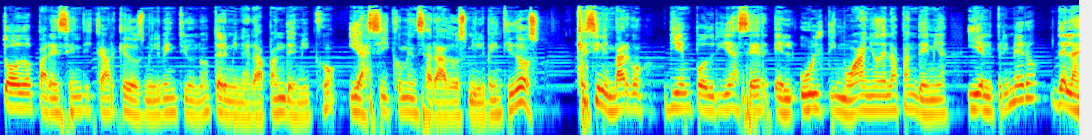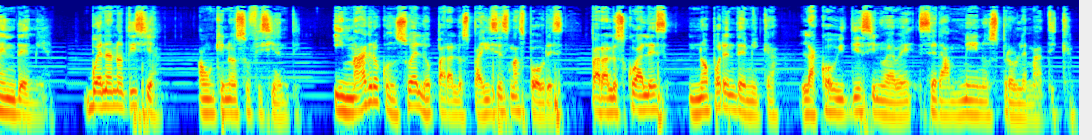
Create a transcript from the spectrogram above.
todo parece indicar que 2021 terminará pandémico y así comenzará 2022, que sin embargo bien podría ser el último año de la pandemia y el primero de la endemia. Buena noticia, aunque no es suficiente, y magro consuelo para los países más pobres, para los cuales, no por endémica, la COVID-19 será menos problemática.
